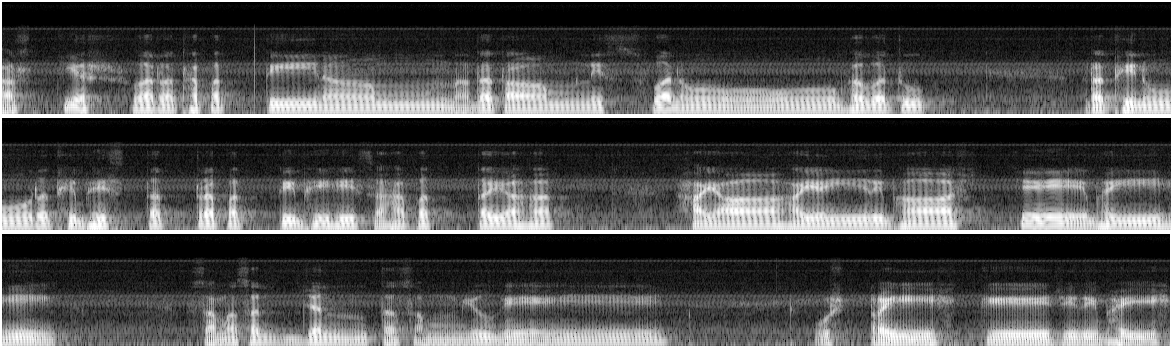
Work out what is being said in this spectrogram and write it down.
हस्त्यश्वरथपत्तीनां नदतां निःस्वनो भवतु। रथिनो रथिभिस्तत्र पत्तिभिः सह पत्तयः हयाहयैरिभाश्चेभैः समसज्जन्तसंयुगे। उष्ट्रैः केचिदिभैः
